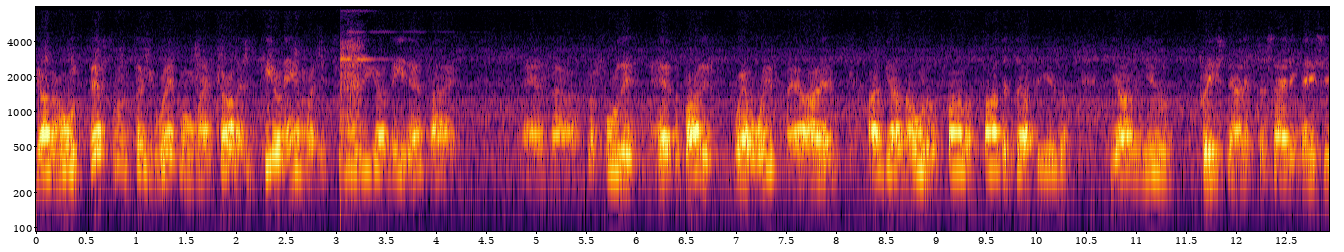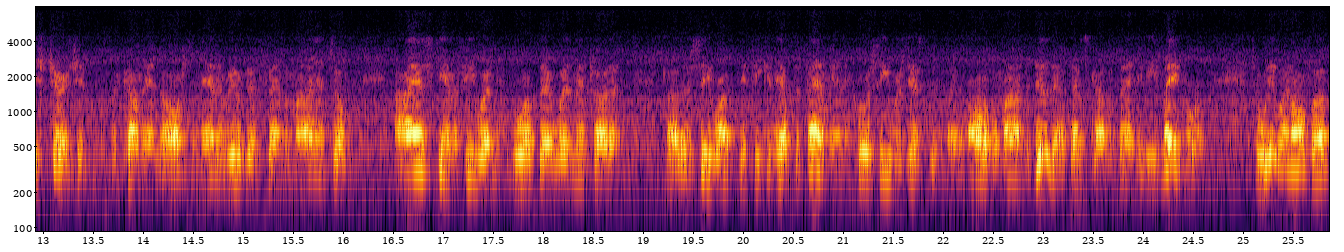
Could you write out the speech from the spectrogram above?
got a hold of the pistol and took it away from old man Collins and killed him with it. So he got me that night. And uh, before they had the body well away from there, I had I'd gotten a hold of Father, Father Duffy, a young new priest down at the St. Ignatius Church had come into Austin then, a real good friend of mine, and so I asked him if he wouldn't go up there with me and try to try to see what if he could help the family. And of course, he was just uh, all of a mind to do that. That's the kind of thing that he's made for. So we went off up,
